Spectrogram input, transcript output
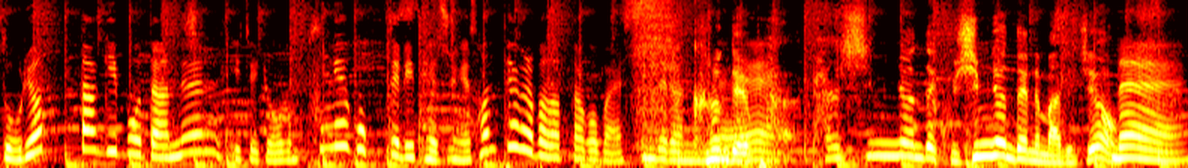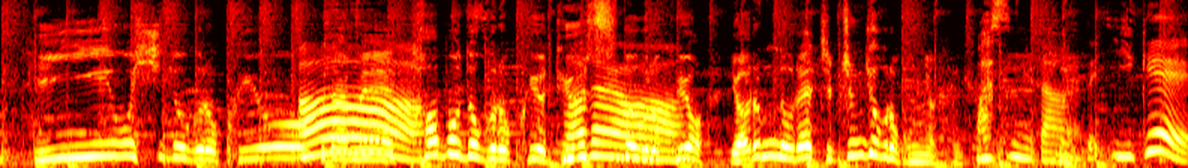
노렸다기보다는 이제 여름 풍의 곡들이 대중의 선택을 받았다고 말씀드렸는데. 그런데 파- 80년대 90년대는 말이죠. 네. DOC도 그렇고요. 아. 그다음에 터보도 그렇고요. 듀스도. 그렇고요. 여름 노래 집중적으로 공략해요. 맞습니다. 네. 근데 이게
